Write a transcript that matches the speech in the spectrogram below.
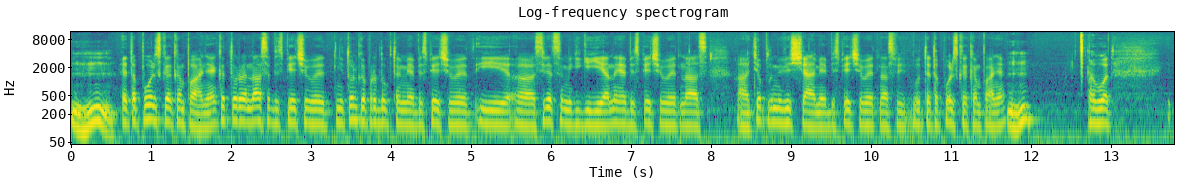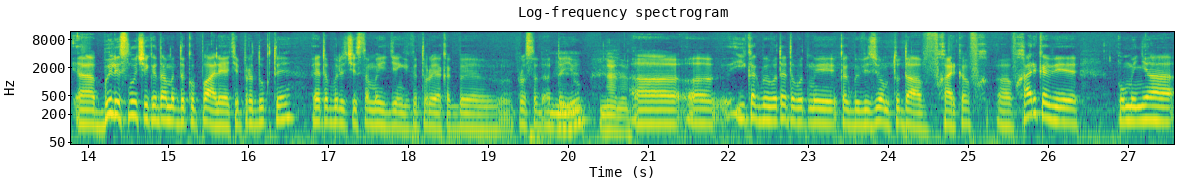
Мгм. Это польская компания, которая нас обеспечивает не только продуктами, обеспечивает и э, средствами гигиены, обеспечивает нас э, теплыми вещами, обеспечивает нас вот эта польская компания. Мгм. Вот. А, Были случаи, когда мы докупали эти продукты. Это были чисто мои деньги, которые я как бы просто отдаю. Да, да. А, а, И как бы вот это вот мы как бы везем туда, в Харьков. В Харькове у меня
